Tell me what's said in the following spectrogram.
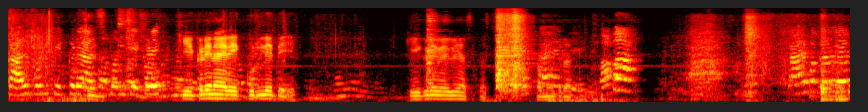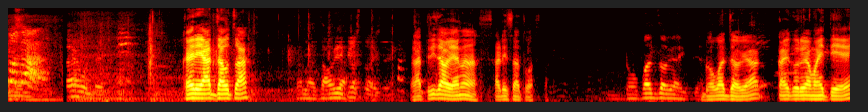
काल पण खेकडे आज पण खेकडे केकडे नाही रे कुर्ले ते. केकडे वेगळे असतात समुद्रात. बाबा काय पकडलंय बघा? काय रे आज जाऊचा? चला जाऊया. रात्री जाऊया ना साडेसात वाजता. डोबात जाऊया इथे. डोबात जाऊया. काय करूया माहिती आहे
